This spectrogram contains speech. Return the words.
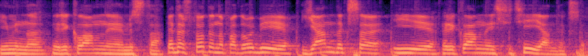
именно рекламные места. Это что-то наподобие Яндекса и рекламной сети Яндекса.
